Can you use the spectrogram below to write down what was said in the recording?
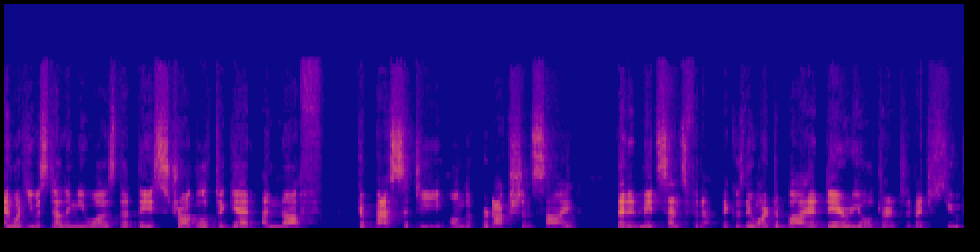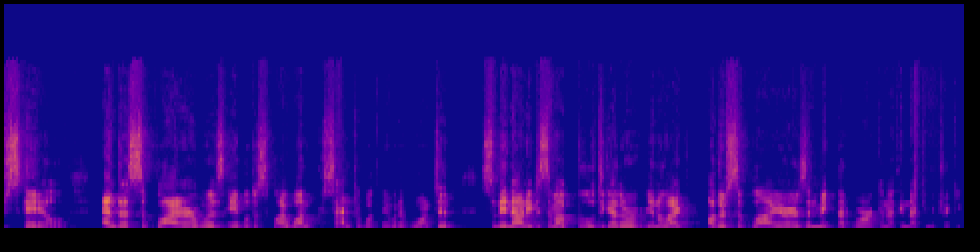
and what he was telling me was that they struggle to get enough capacity on the production side that it made sense for them because they wanted to buy a dairy alternative at huge scale and the supplier was able to supply 1% of what they would have wanted. So they now need to somehow pool together you know like other suppliers and make that work and i think that can be tricky.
